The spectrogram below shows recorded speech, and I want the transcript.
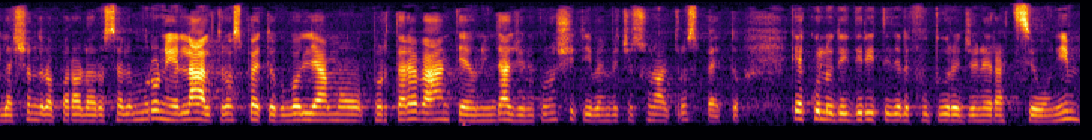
lasciando la parola a Rossella Muroni e l'altro aspetto che vogliamo portare avanti è un'indagine conoscitiva invece su un altro aspetto che è quello dei diritti delle future generazioni,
